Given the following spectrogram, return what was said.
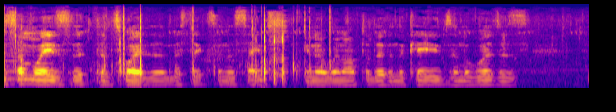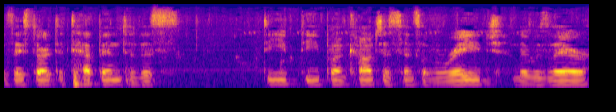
some ways that, that's why the mystics and the saints, you know, went off to live in the caves and the woods is, is they start to tap into this deep, deep unconscious sense of rage that was there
